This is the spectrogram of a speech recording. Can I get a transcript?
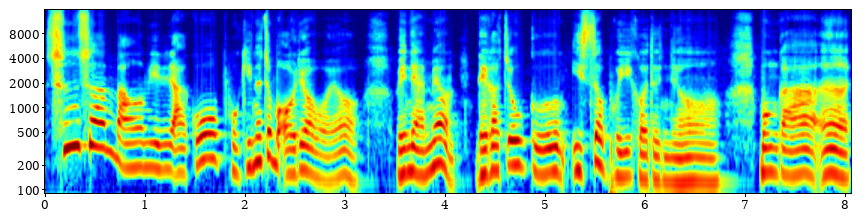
순수한 마음이라고 보기는 좀 어려워요. 왜냐하면 내가 조금 있어 보이거든요. 뭔가, 어,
